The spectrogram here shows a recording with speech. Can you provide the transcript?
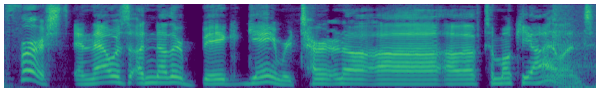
first, and that was another big game, Return uh, uh, to Monkey Island,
